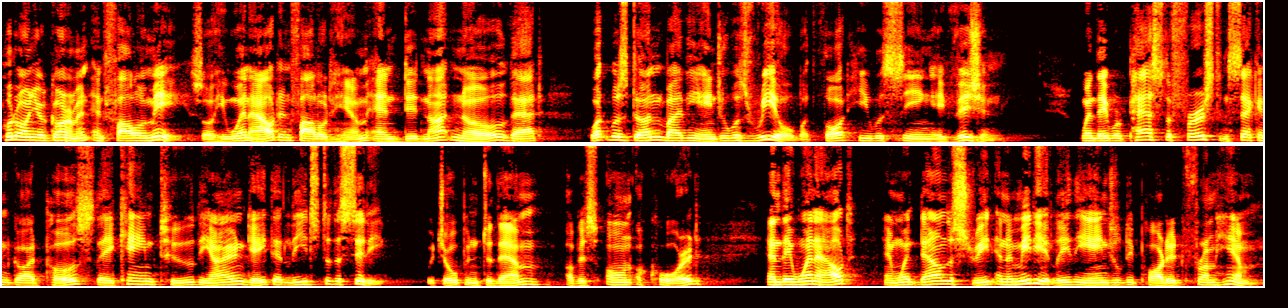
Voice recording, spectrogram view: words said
Put on your garment and follow me. So he went out and followed him, and did not know that what was done by the angel was real, but thought he was seeing a vision. When they were past the first and second guard posts, they came to the iron gate that leads to the city, which opened to them of its own accord. And they went out and went down the street, and immediately the angel departed from him.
